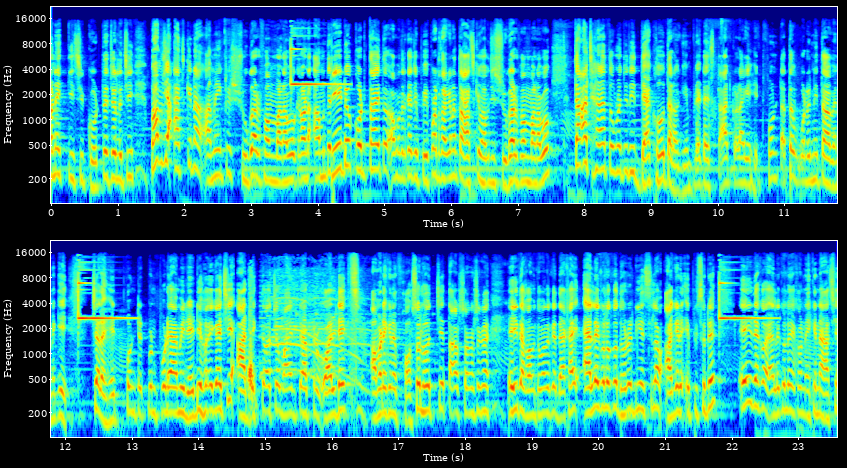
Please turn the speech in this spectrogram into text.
অনেক কিছু করতে চলেছি। ভাবছি আজকে না আমি একটু সুগার ফার্ম বানাবো, কারণ আমাদের ট্রেডও করতে হয়, তো আমাদের কাছে পেপার থাকে না, তো আজকে ভাবছি সুগার ফার্ম বানাবো। তাছাড়া তোমরা যদি দেখো, তারা গেম প্লেটা স্টার্ট করার আগে হেডফোনটা তো পরে নিতে হবে নাকি? চলো হেডফোন টেডফোন পরে আমি রেডি হয়ে গেছি। আর দেখতে পাচ্ছ মাইনক্রাফটের ওয়ার্ল্ডে আমার এখানে ফসল হচ্ছে, তার সঙ্গে সঙ্গে, এই দেখো আমি তোমাদেরকে দেখাই অ্যালেগুলোকে ধরে নিয়েছিলাম আগের এপিসোডে এই দেখো, অ্যালেগুলো এখন এখানে আছে।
